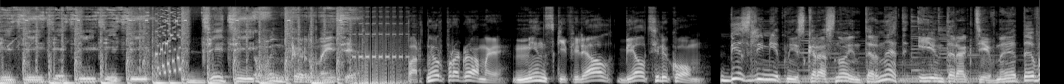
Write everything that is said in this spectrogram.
Дети, дети, дети, дети в интернете. Партнер программы Минский филиал Белтелеком. Безлимитный скоростной интернет и интерактивное ТВ.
